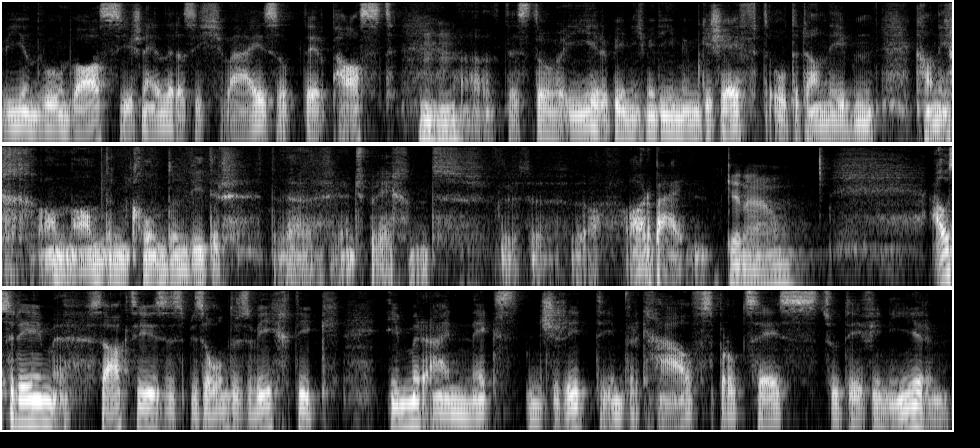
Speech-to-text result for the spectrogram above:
wie und wo und was, je schneller dass ich weiß, ob der passt, mhm. äh, desto eher bin ich mit ihm im Geschäft oder dann eben kann ich an anderen Kunden wieder äh, entsprechend äh, arbeiten. Genau. Außerdem sagt sie, ist es besonders wichtig, immer einen nächsten Schritt im Verkaufsprozess zu definieren.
